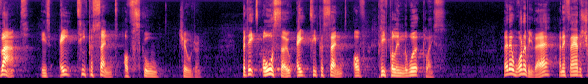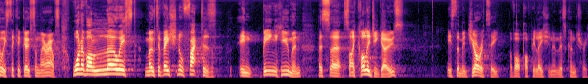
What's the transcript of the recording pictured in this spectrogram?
That is 80% of school children. But it's also 80% of people in the workplace. They don't want to be there, and if they had a choice, they could go somewhere else. One of our lowest motivational factors in being human, as uh, psychology goes, is the majority of our population in this country.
